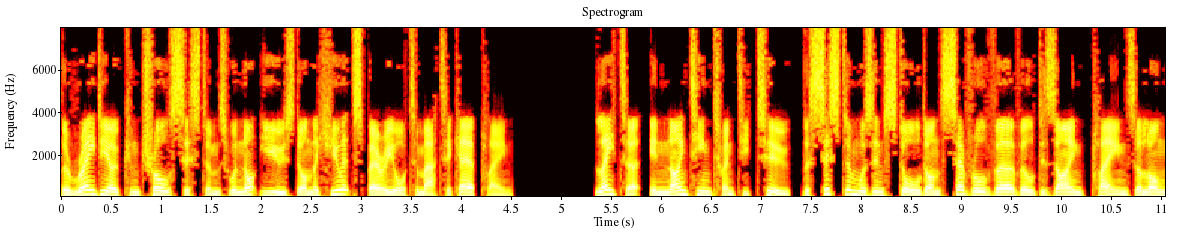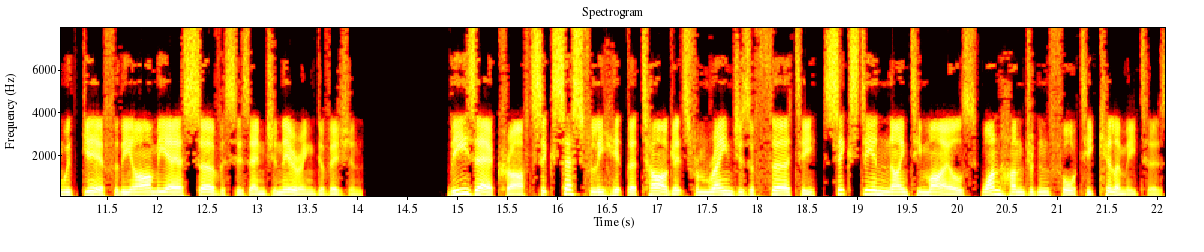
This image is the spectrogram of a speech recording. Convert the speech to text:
the radio control systems were not used on the Hewitt-Sperry automatic airplane. Later, in 1922, the system was installed on several Verville-designed planes along with gear for the Army Air Services Engineering Division. These aircraft successfully hit their targets from ranges of 30, 60 and 90 miles 140 kilometers.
